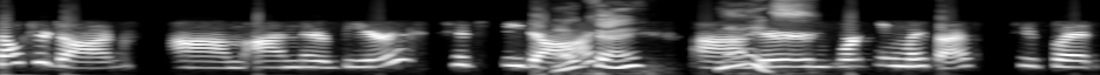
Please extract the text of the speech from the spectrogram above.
shelter dogs um, on their beer, Tipsy Dog. Okay, uh, nice. They're working with us to put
